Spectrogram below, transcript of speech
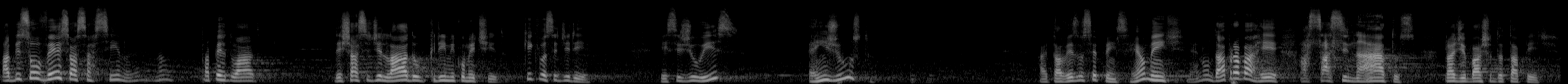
absolvesse o assassino. Né? Não, está perdoado. Deixasse de lado o crime cometido. O que, que você diria? Esse juiz é injusto. Aí talvez você pense, realmente, né, não dá para varrer assassinatos para debaixo do tapete.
